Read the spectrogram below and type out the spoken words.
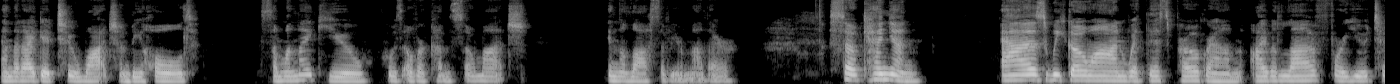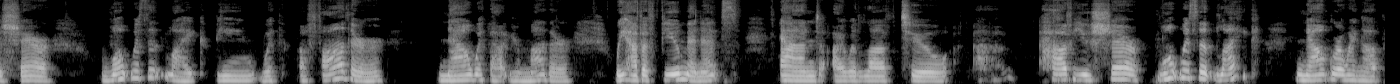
and that I get to watch and behold someone like you who has overcome so much in the loss of your mother. So, Kenyon, As we go on with this program, I would love for you to share what was it like being with a father now without your mother? We have a few minutes, and I would love to uh, have you share what was it like now growing up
